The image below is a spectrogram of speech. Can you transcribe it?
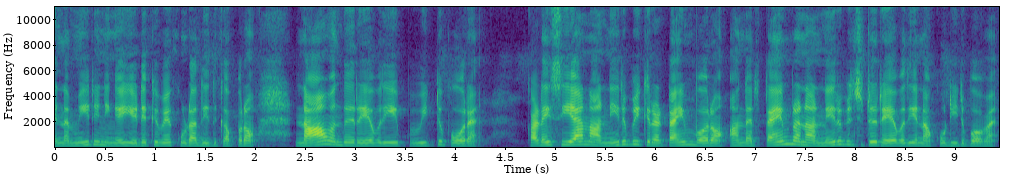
என்னை மீறி நீங்கள் எடுக்கவே கூடாது. இதுக்கப்புறம் நான் வந்து ரேவதியை விட்டு போகிறேன் கடைசியாக நான் நிரூபிக்கிற டைம் வரும். அந்த டைமில் நான் நிரூபிச்சுட்டு ரேவதியை நான் கூட்டிகிட்டு போவேன்.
